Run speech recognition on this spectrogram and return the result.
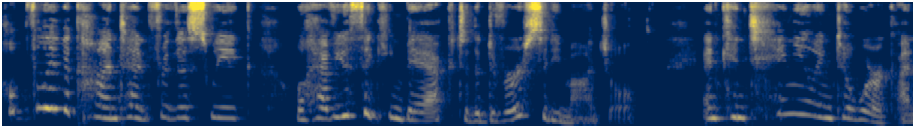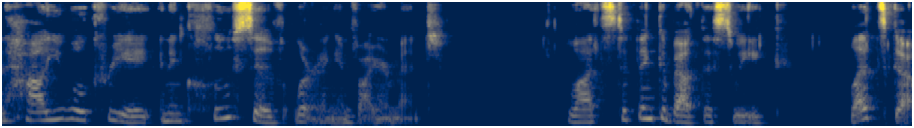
Hopefully the content for this week will have you thinking back to the diversity module and continuing to work on how you will create an inclusive learning environment. Lots to think about this week. Let's go.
